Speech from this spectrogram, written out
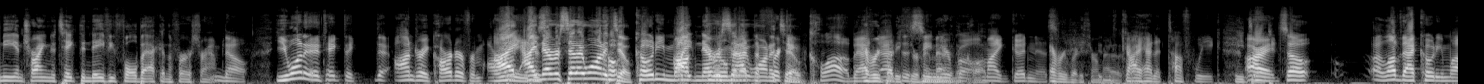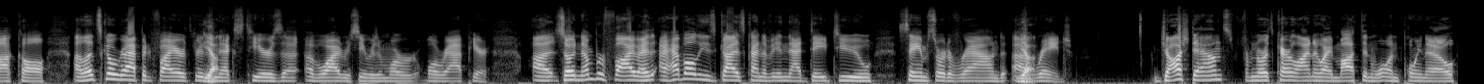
me and trying to take the Navy fullback in the first round. No. You wanted to take the, the Andre Carter from Army. I just- never said I wanted Co- to. Cody I never said I wanted to. club. At, Everybody at threw him out of the Bowl. club. My goodness, Everybody threw him out of the guy club. had a tough week. All right, so I love that Cody Mauch call. Uh, let's go rapid fire through Yeah. the next tiers uh, of wide receivers, and we'll we'll wrap here. Uh, so at number five, I, I have all these guys kind of in that day two, same sort of round uh, Yeah. range. Josh Downs from North Carolina, who I mocked in 1.0.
